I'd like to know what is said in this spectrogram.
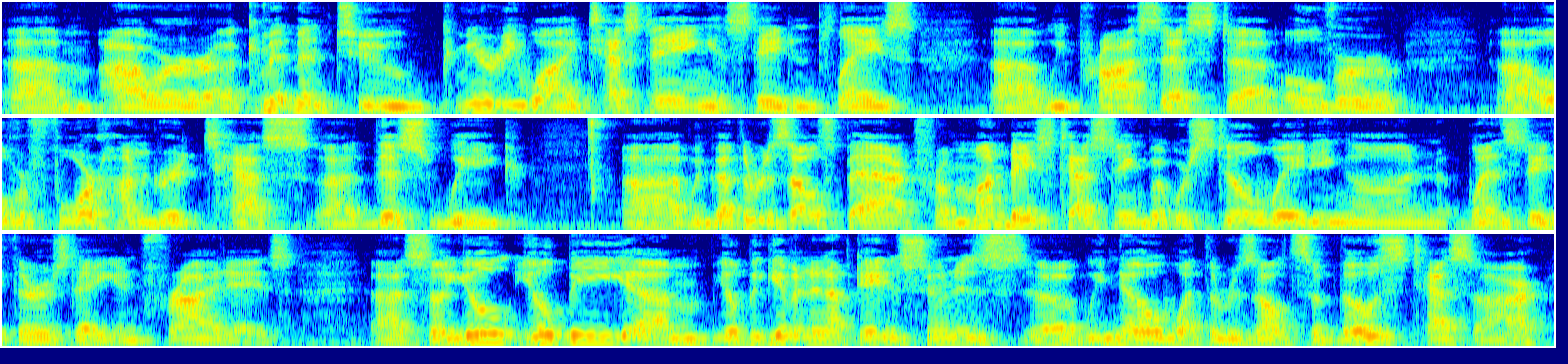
um, our uh, commitment to community wide testing has stayed in place. Uh, we processed uh, over uh, over 400 tests uh, this week. Uh, we've got the results back from Monday's testing, but we're still waiting on Wednesday, Thursday, and Fridays. so you'll you'll be um, you'll be given an update as soon as we know what the results of those tests are.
